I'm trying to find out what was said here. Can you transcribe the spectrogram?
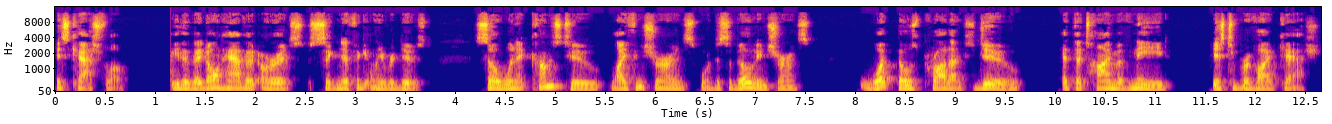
is cash flow. Either they don't have it or it's significantly reduced. So when it comes to life insurance or disability insurance, what those products do at the time of need is to provide cash.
